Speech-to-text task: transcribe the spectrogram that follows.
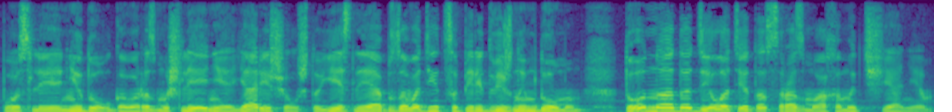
После недолгого размышления я решил, что если обзаводиться передвижным домом, то надо делать это с размахом и тщанием.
